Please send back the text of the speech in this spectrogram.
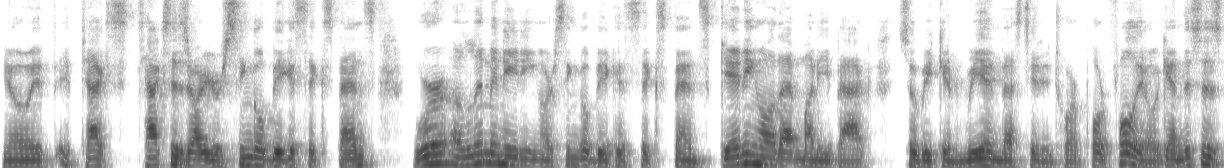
you know, if, if tax taxes are your single biggest expense, we're eliminating our single biggest expense, getting all that money back so we can reinvest it into our portfolio. Again, this is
